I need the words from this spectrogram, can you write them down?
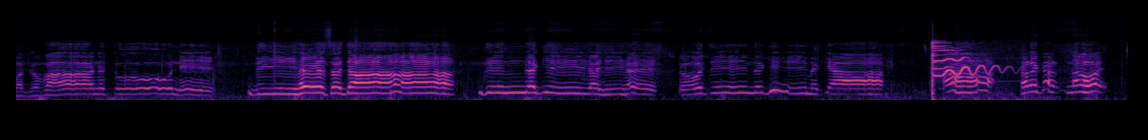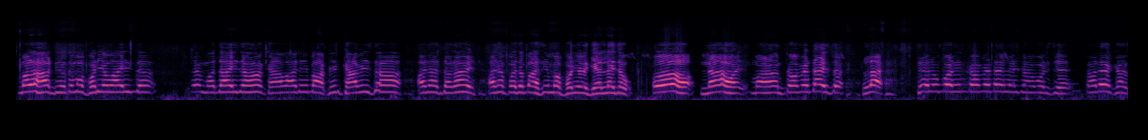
ભગવાન તૂને दी है सजा जिंदगी यही है तो जिंदगी में क्या આહા, ખરેખર ના હોય મારા હાથીઓ તો મફળીઓ આવી છે મજા આવી જાવ ખાવાની બાફી ખાવી છે. અને ધરાય, અને પછી પાછી મફળીઓ ઘેર લઈ જાઉં ઓહો, ના હોય મારા ટોમેટા છે. લા, થેલું ભરીને ટોમેટા લઈ જવા પડશે. ખરેખર,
